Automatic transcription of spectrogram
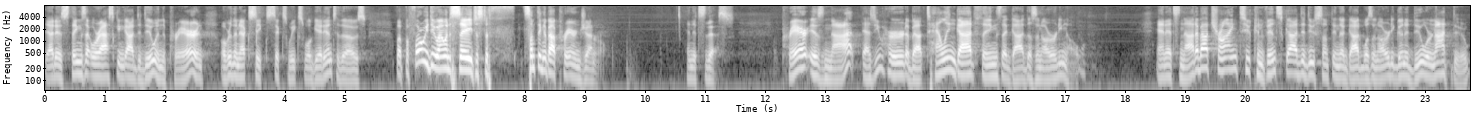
that is, things that we're asking God to do in the prayer, and over the next six, six weeks we'll get into those. But before we do, I want to say just th- something about prayer in general. And it's this prayer is not, as you heard, about telling God things that God doesn't already know. And it's not about trying to convince God to do something that God wasn't already going to do or not do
